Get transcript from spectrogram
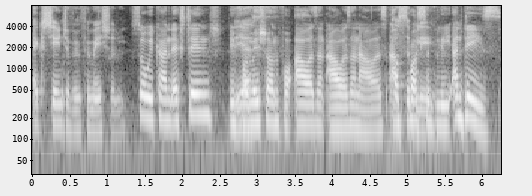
exchange of information. So we can exchange information for hours and hours and hours, Possibly. and possibly and days.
